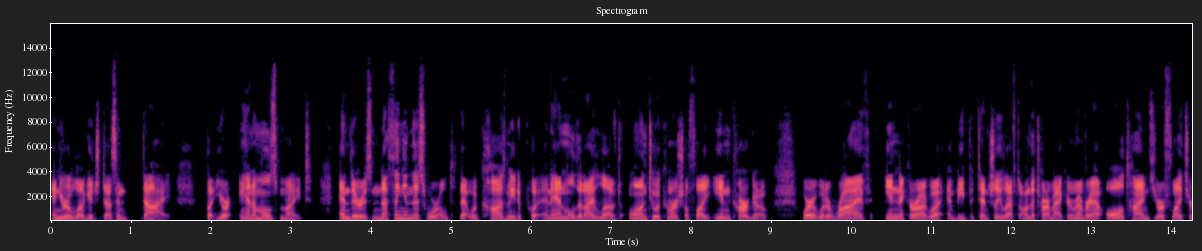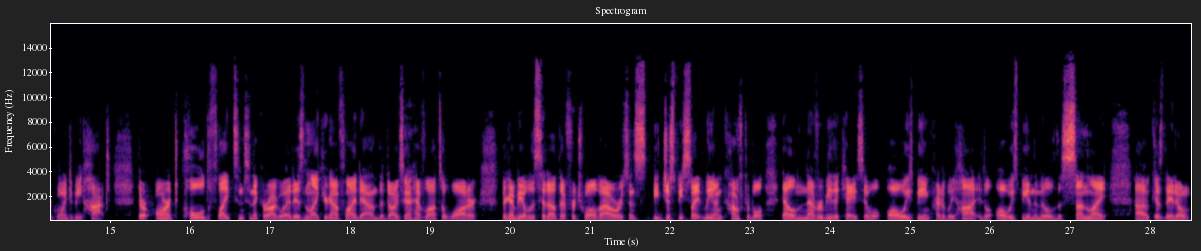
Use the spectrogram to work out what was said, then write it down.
and your luggage doesn't die, but your animals might. And there is nothing in this world that would cause me to put an animal that I loved onto a commercial flight in cargo where it would arrive in Nicaragua and be potentially left on the tarmac. And remember, at all times, your flights are going to be hot. There aren't cold flights into Nicaragua. It isn't like you're going to fly down. The dog's going to have lots of water. They're going to be able to sit out there for 12 hours and be, just be slightly uncomfortable. That will never be the case. It will always be incredibly hot. It'll always be in the middle of the sunlight because uh, they don't,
